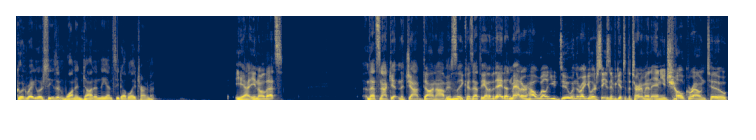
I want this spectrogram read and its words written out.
Good regular season, one and done in the NCAA tournament. Yeah, you know that's that's not getting the job done, obviously, mm-hmm. because at the end of the day, it doesn't matter how well you do in the regular season. If you get to the tournament and you choke round two,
